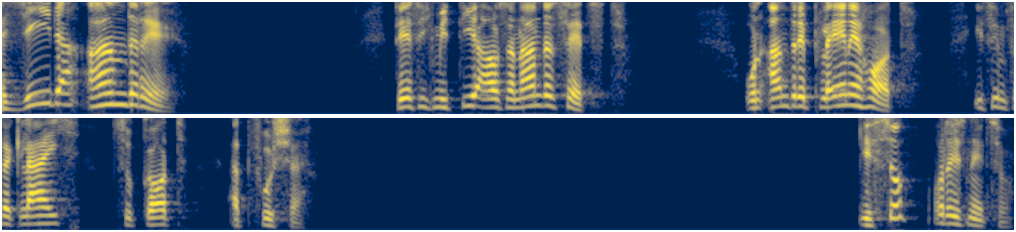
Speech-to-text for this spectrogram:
Jeder andere, der sich mit dir auseinandersetzt und andere Pläne hat, ist im Vergleich zu Gott ein Pfuscher. Ist so oder ist nicht so?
